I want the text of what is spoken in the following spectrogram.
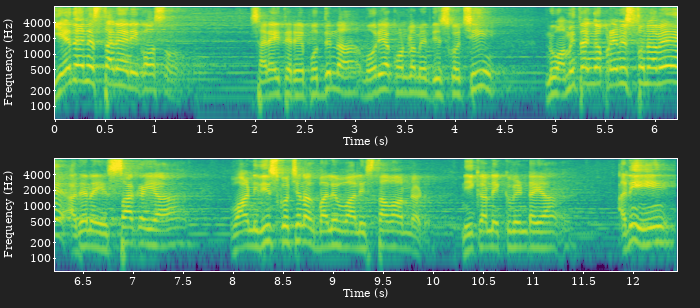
ఏదైనా ఇస్తానే నీకోసం సరే అయితే రేపొద్దున్న మోరియా కొండల మీద తీసుకొచ్చి నువ్వు అమితంగా ప్రేమిస్తున్నావే? అదేనా ఇస్సాకయ్యా వాడిని తీసుకొచ్చి నాకు బలి ఇవ్వాలి ఇస్తావా? అన్నాడు. నీకన్నా ఎక్కువేంటయ్యా అని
